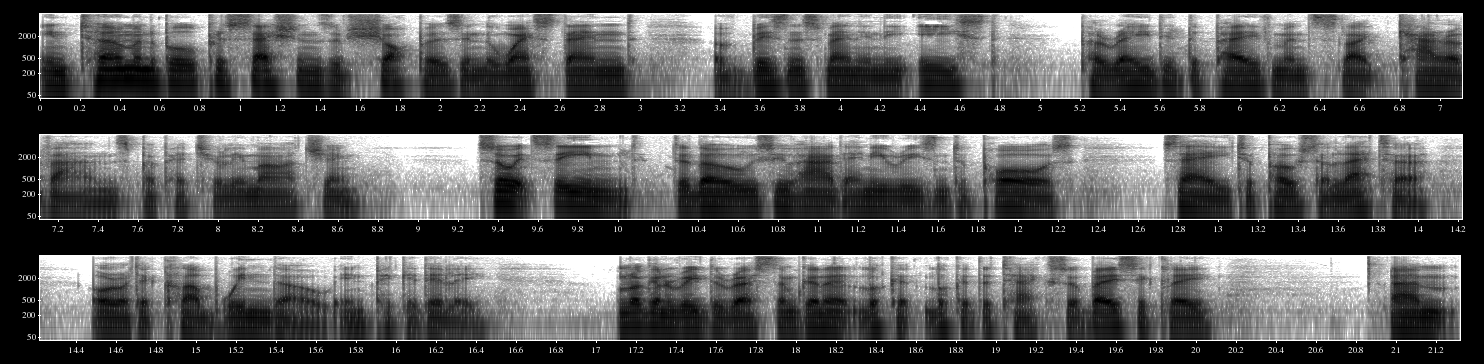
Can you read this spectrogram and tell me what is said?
Interminable processions of shoppers in the West End, of businessmen in the East, paraded the pavements like caravans perpetually marching. So it seemed to those who had any reason to pause, say to post a letter or at a club window in Piccadilly. I'm not going to read the rest. I'm going to look at look at the text. So basically, um,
